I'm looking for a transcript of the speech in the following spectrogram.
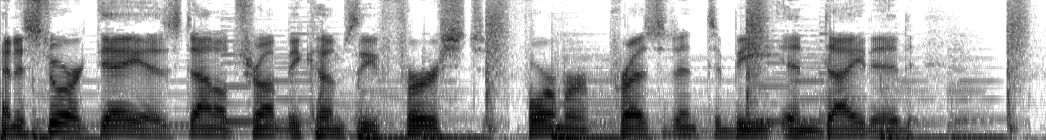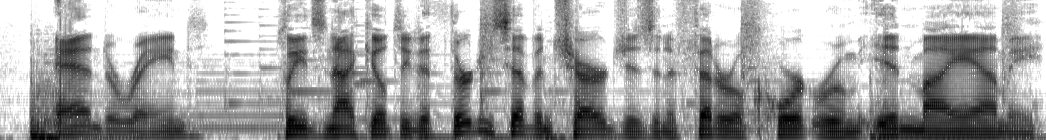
An historic day as Donald Trump becomes the first former president to be indicted and arraigned, pleads not guilty to 37 charges in a federal courtroom in Miami.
